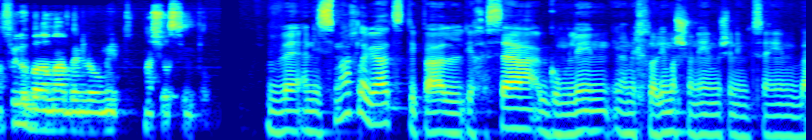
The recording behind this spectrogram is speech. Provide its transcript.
אפילו ברמה הבינלאומית, מה שעושים פה. ואני אשמח לגעת טיפה על יחסי הגומלין עם המכלולים השונים שנמצאים ב...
